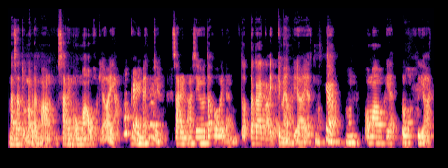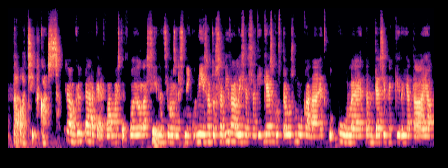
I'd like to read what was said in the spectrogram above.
mä satun olemaan Sarin oma ohjaaja Okei, nimetty. no niin. Sarin asioita hoidan. Totta kai kaikki me ohjaajat, mutta Joo. On oma ohja, ohjaattavat sit kanssa. Se on kyllä tärkeää varmasti, että voi olla siinä semmoisessa niin, niin sanotussa virallisessakin keskustelussa mukana, että ku- kuulee, että mitä sinne kirjataan ja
